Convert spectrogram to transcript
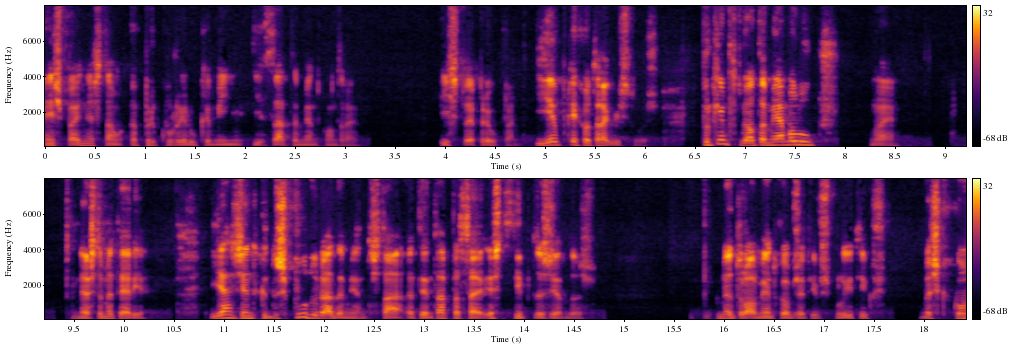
Em Espanha estão a percorrer o caminho exatamente contrário. Isto é preocupante. E é porque é que eu trago isto hoje? Porque em Portugal também há malucos, não é? Nesta matéria. E há gente que despoderadamente está a tentar passar este tipo de agendas, naturalmente com objetivos políticos, mas que com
